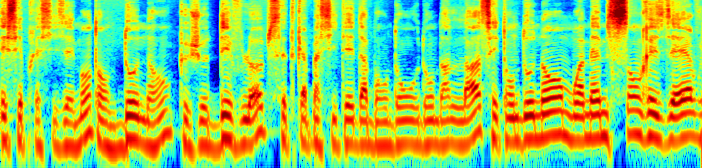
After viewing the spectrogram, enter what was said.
Et c'est précisément en donnant que je développe cette capacité d'abandon au don d'Allah, c'est en donnant moi-même sans réserve,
